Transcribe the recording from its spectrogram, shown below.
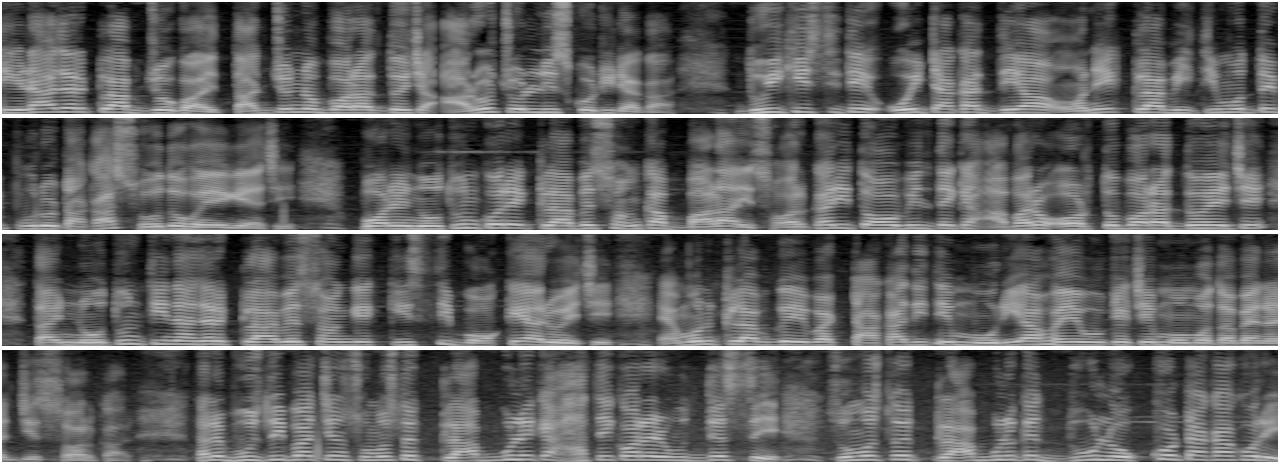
দেড় হাজার ক্লাব যোগ হয়, তার জন্য বরাদ্দ হয়েছে আরও চল্লিশ কোটি টাকা। দুই কিস্তিতে ওই টাকা দেওয়া অনেক ক্লাব ইতিমধ্যেই পুরো টাকা শোধ হয়ে গেছে। পরে নতুন করে ক্লাবের সংখ্যা বাড়ায়, সরকারি তহবিল থেকে আবারও অর্থ বরাদ্দ হয়েছে, তাই নতুন তিন হাজার ক্লাবের সঙ্গে কিস্তি বকেয়া রয়েছে। এমন ক্লাবকে এবার টাকা দিতে মরিয়া হয়ে উঠেছে মমতা ব্যানার্জির সরকার। তাহলে বুঝতেই পারছেন, সমস্ত ক্লাবগুলোকে হাতে করার উদ্দেশ্যে সমস্ত ক্লাবগুলোকে দু লক্ষ টাকা করে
